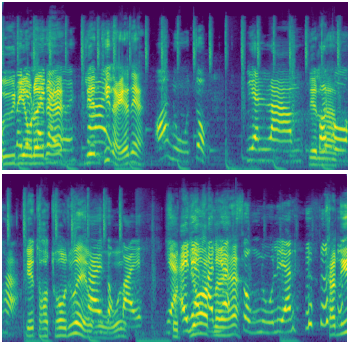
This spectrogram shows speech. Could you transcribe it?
มือเดียวเลยนะฮะ ไม่ได้ไปเรียนที่ใช่ไหนอะเนี่ย อ๋อหนูจบ เรียนรามเรียนปรามโทค่ะเรียนทอโทด้วยโอ้ใช่โหส่งไปเนี่ยสุดไอเนี่ยยอดคันเลยเนี้ยฮะส่งหนูเรียนคันนี้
